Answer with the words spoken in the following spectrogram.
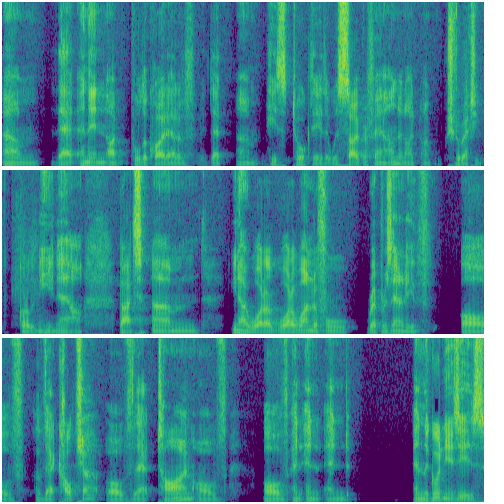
um, that, and then I pulled a quote out of that um, his talk there that was so profound, and I, I, should have actually got it with me here now. But um, you know what a what a wonderful representative of of that culture, of that time, of of and and and and the good news is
